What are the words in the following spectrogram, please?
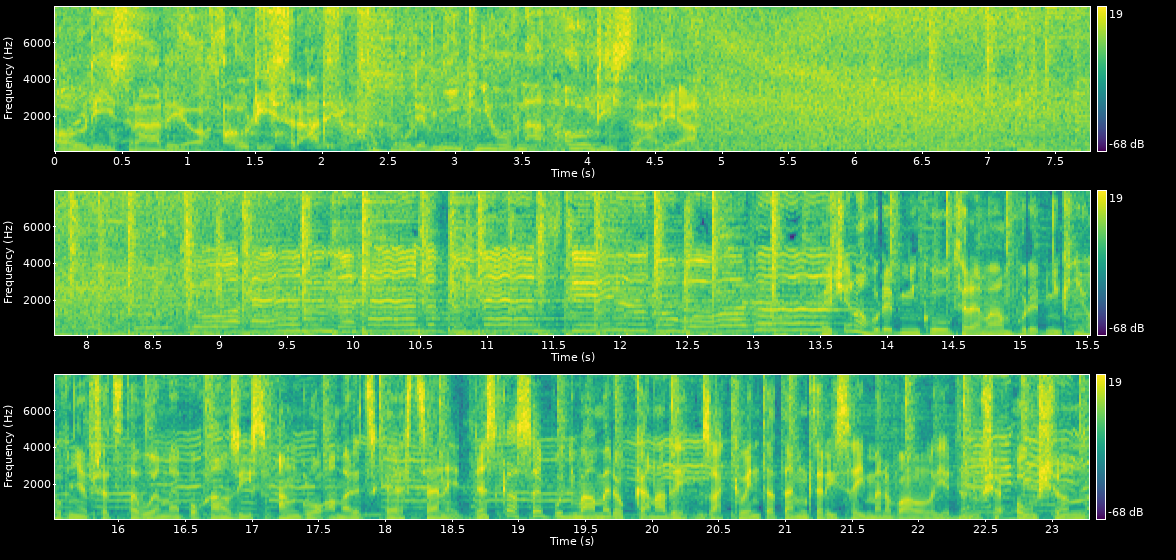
Oldies Radio. Oldies Radio. Hudební knihovna Oldies Rádia. Většina hudebníků, které vám v hudební knihovně představujeme, pochází z angloamerické scény. Dneska se podíváme do Kanady za kvintetem, který se jmenoval jednoduše Ocean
